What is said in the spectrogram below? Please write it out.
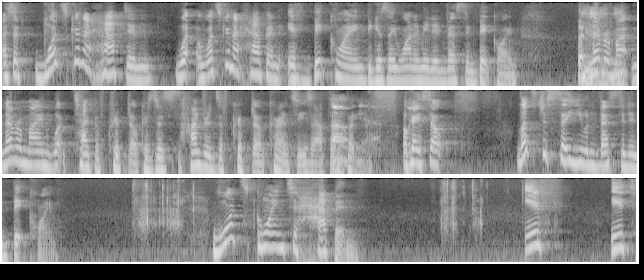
I said, what's gonna happen? What what's gonna happen if Bitcoin, because they wanted me to invest in Bitcoin, but never Mm-hmm. mind, never mind what type of crypto, because there's hundreds of cryptocurrencies out there. Oh, but yeah. okay, so let's just say you invested in Bitcoin. What's going to happen if it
